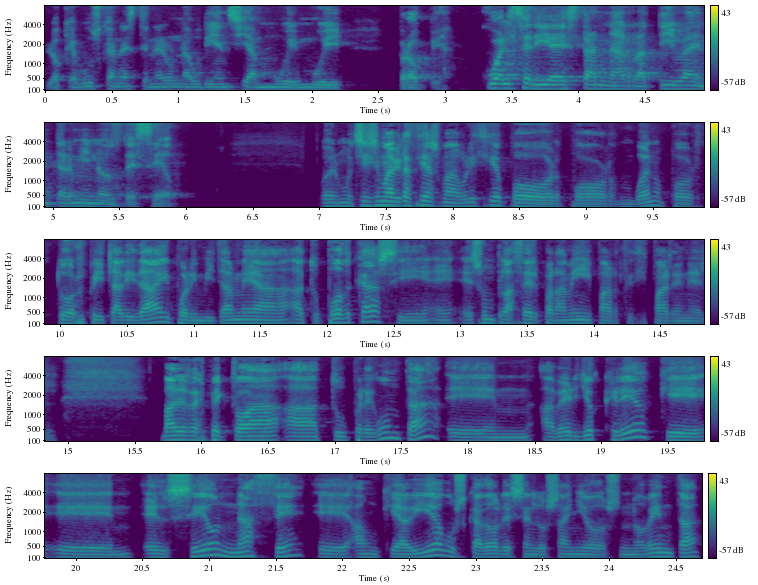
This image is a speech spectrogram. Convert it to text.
lo que buscan es tener una audiencia muy, muy propia. ¿Cuál sería esta narrativa en términos de SEO? Pues muchísimas gracias, Mauricio, por, bueno, por tu hospitalidad y por invitarme a, tu podcast. Y eh, es un placer para mí participar en él. Vale, respecto a, tu pregunta, em, a ver, yo creo que em, el SEO nace, eh, aunque había buscadores en los años 90,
